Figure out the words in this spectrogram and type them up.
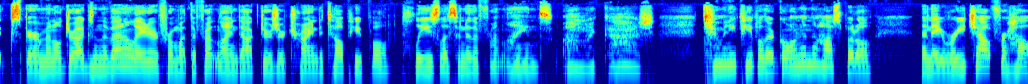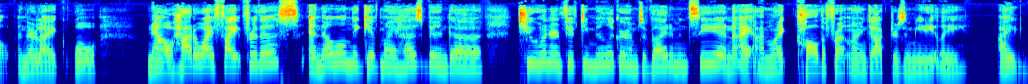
Experimental drugs in the ventilator from what the frontline doctors are trying to tell people. Please listen to the front lines. Oh my gosh. Too many people, they're going in the hospital and they reach out for help and they're like, well, now how do I fight for this? And they'll only give my husband uh, 250 milligrams of vitamin C. And I, I'm like, call the frontline doctors immediately. I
